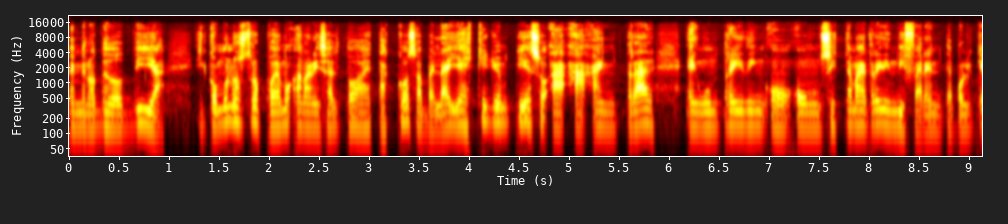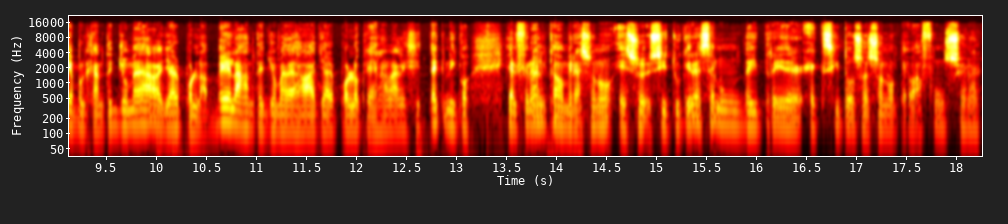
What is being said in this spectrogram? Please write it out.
en menos de dos días. Y cómo nosotros podemos analizar todas estas cosas, ¿verdad? Y es que yo empiezo a, entrar en un trading o, un sistema de trading diferente. ¿Por qué? Porque antes yo me dejaba llevar por las velas, antes yo me dejaba llevar por lo que es el análisis técnico. Y al final cabo, mira, eso no, eso, si tú quieres ser un day trader exitoso, eso no te va a funcionar.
